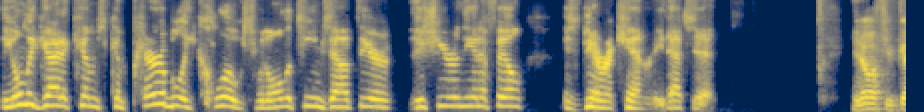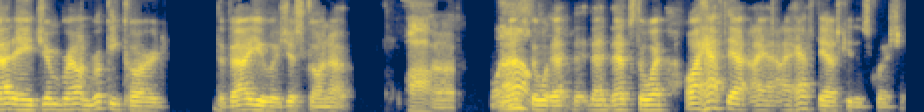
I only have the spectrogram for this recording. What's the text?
The only guy that comes comparably close with all the teams out there this year in the NFL is Derrick Henry. That's it. you know, if you've got a Jim Brown rookie card, the value has just gone up. Wow. Uh, Wow. That's the way. That, that, that's the way. Oh, I have to. I, I have to ask you this question.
